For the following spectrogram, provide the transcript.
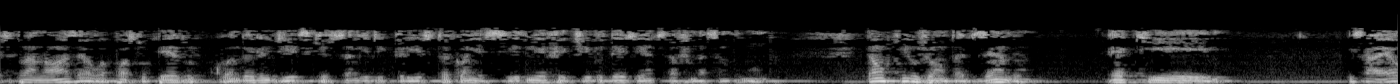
isso para nós é o apóstolo Pedro, quando ele diz que o sangue de Cristo é conhecido e efetivo desde antes da fundação do mundo. Então, o que o João está dizendo é que Israel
